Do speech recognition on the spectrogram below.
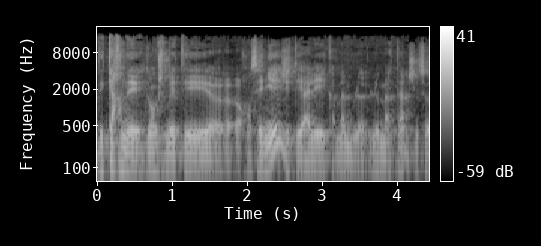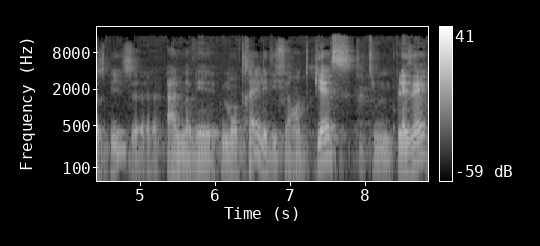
des carnets. Donc je m'étais euh, renseigné. J'étais allé quand même le, matin chez Sotheby's. Euh, Anne m'avait montré les différentes pièces qui, me plaisaient.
